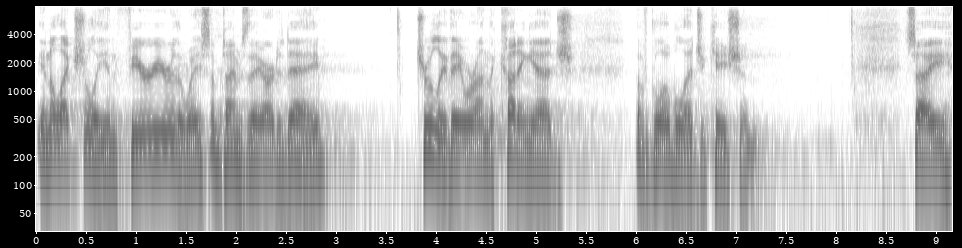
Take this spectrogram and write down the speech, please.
intellectually inferior the way sometimes they are today. Truly, they were on the cutting edge of global education. So I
